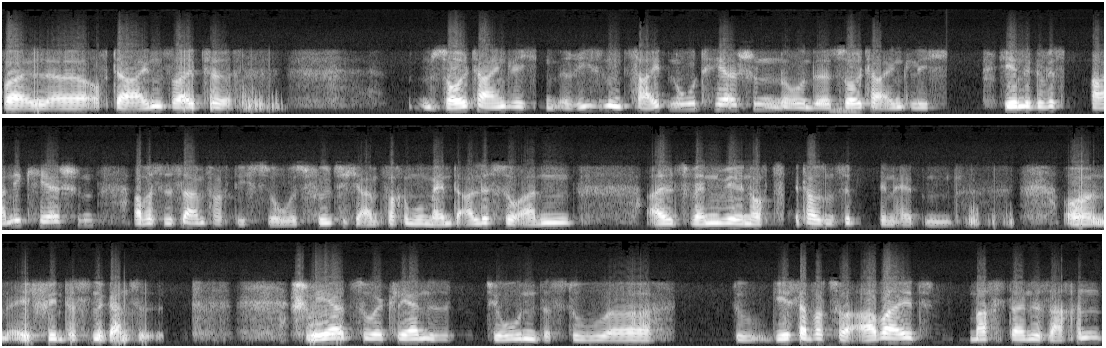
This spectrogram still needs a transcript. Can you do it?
weil äh, auf der einen Seite sollte eigentlich eine riesen Zeitnot herrschen und es sollte eigentlich hier eine gewisse Panik herrschen, aber es ist einfach nicht so. Es fühlt sich einfach im Moment alles so an, als wenn wir noch 2017 hätten. Und ich finde das eine ganz schwer zu erklärende Situation, dass du, äh, du gehst einfach zur Arbeit, machst deine Sachen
